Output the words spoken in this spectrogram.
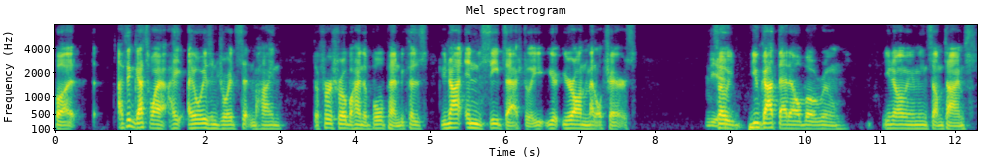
but I think that's why I, I always enjoyed sitting behind the first row behind the bullpen because you're not in the seats actually. You're you're on metal chairs. yeah. So you got that elbow room. You know what I mean sometimes.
